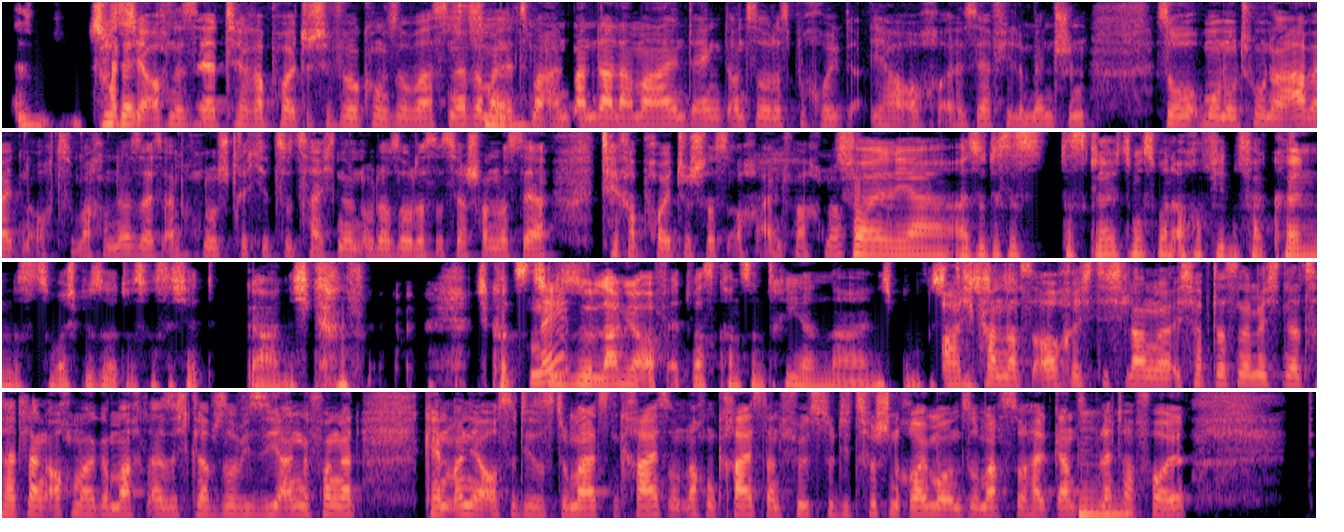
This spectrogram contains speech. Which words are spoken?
hat ja auch eine sehr therapeutische Wirkung, sowas, ne? Wenn man jetzt mal an Mandala-Malen denkt und so, das beruhigt ja auch äh, sehr viele Menschen, so monotone Arbeiten auch zu machen, ne? Sei es einfach nur Striche zu zeichnen oder so. Das ist ja schon was sehr Therapeutisches auch einfach, ne? Voll, ja. Also das ist, das glaube ich, das muss man auch auf jeden Fall können. Das ist zum Beispiel so etwas, was ich halt gar nicht kann. Ich konnte nee? so lange auf etwas konzentrieren. Nein, ich bin richtig. Oh, ich kann das auch richtig lange. Ich habe das nämlich eine Zeit lang auch mal gemacht. Also ich glaube, so wie sie angefangen hat, kennt man ja auch so dieses, du malst einen Kreis und noch einen Kreis, dann füllst du die Zwischenräume und so machst du halt ganze mhm. Blätter voll.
